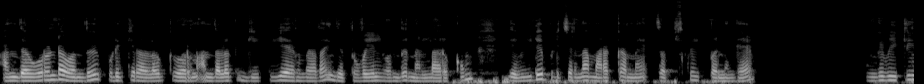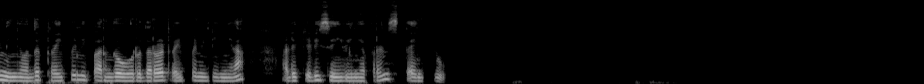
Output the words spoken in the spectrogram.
அந்த உருண்டை வந்து பிடிக்கிற அளவுக்கு வரணும். அந்தளவுக்கு கெட்டியாக இருந்தால் தான் இந்த துவையல் வந்து நல்லாயிருக்கும் இந்த வீடியோ பிடிச்சிருந்தா மறக்காமல் சப்ஸ்கிரைப் பண்ணுங்கள் உங்கள் வீட்லேயும் நீங்கள் வந்து ட்ரை பண்ணி பாருங்கள் ஒரு தடவை ட்ரை பண்ணிட்டீங்கன்னா அடிக்கடி செய்வீங்க ஃப்ரெண்ட்ஸ் தேங்க்யூ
